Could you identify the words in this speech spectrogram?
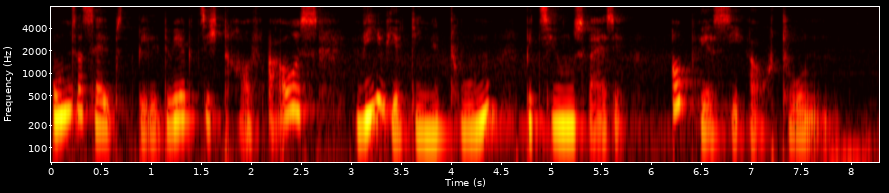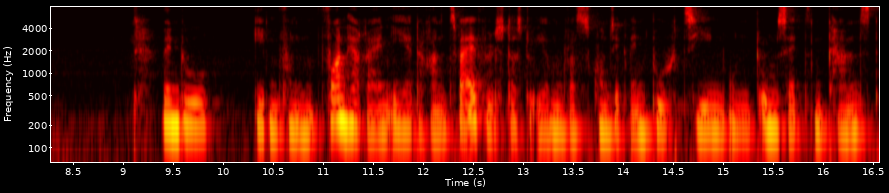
Unser Selbstbild wirkt sich darauf aus, wie wir Dinge tun, beziehungsweise ob wir sie auch tun. Wenn du eben von vornherein eher daran zweifelst, dass du irgendwas konsequent durchziehen und umsetzen kannst,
